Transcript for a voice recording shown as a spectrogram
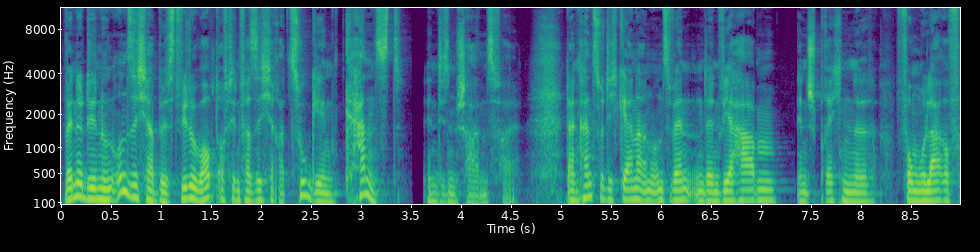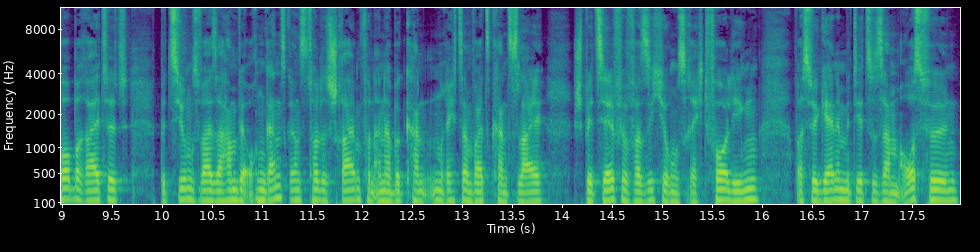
Wenn du dir nun unsicher bist, wie du überhaupt auf den Versicherer zugehen kannst, in diesem Schadensfall. Dann kannst du dich gerne an uns wenden, denn wir haben entsprechende Formulare vorbereitet, beziehungsweise haben wir auch ein ganz, ganz tolles Schreiben von einer bekannten Rechtsanwaltskanzlei speziell für Versicherungsrecht vorliegen, was wir gerne mit dir zusammen ausfüllen,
